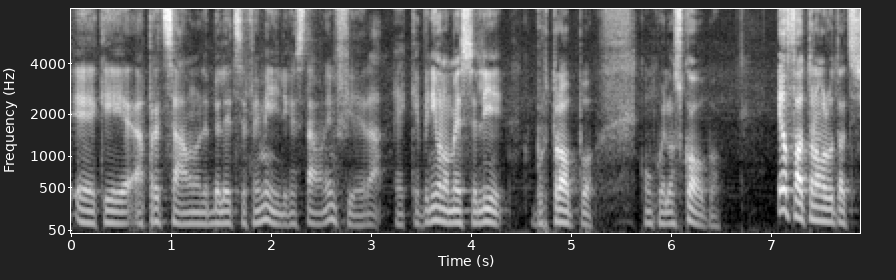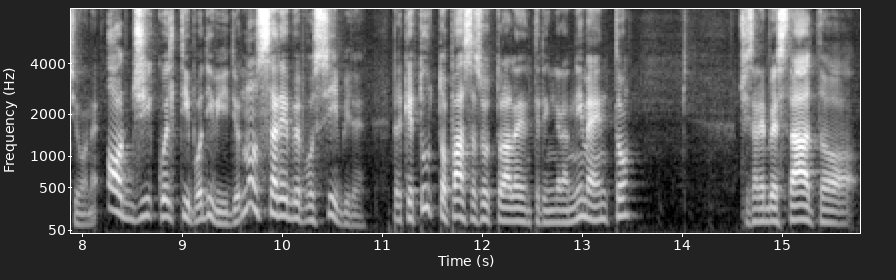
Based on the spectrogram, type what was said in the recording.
eh, che apprezzavano le bellezze femminili, che stavano in fiera e che venivano messe lì purtroppo con quello scopo. E ho fatto una valutazione. Oggi quel tipo di video non sarebbe possibile, perché tutto passa sotto la lente di ingrandimento. Ci sarebbe stato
